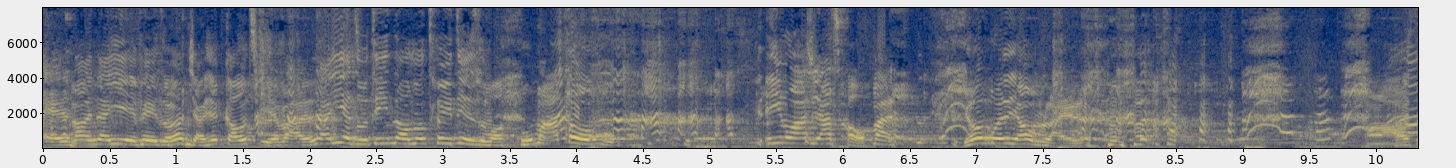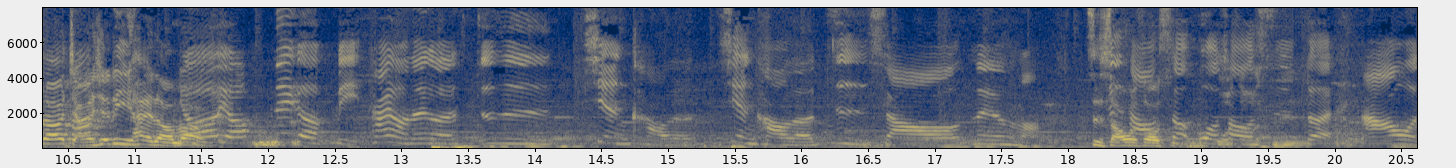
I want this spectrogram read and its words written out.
哎、欸，帮人家叶配，总要讲一些高级的吧？人家业主听到说推荐什么胡麻豆腐、樱花虾炒饭，以后不会邀我们来了。好啦，还是要讲一些厉害的，好不好？有有，那个比他有那个就是现烤的现烤的炙烧，那个什么？炙烧握寿司，握寿司，对。然后我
